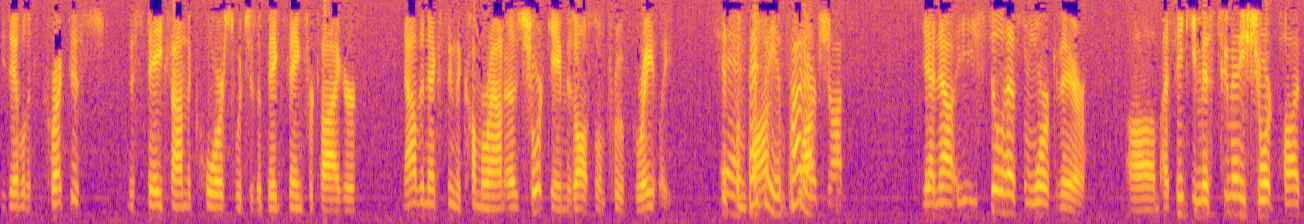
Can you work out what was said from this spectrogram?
He's able to correct his mistakes on the course, which is a big thing for Tiger. Now the next thing to come around, a short game has also improved greatly. Hit yeah, some especially his putter. shots. Yeah, now he still has some work there. Um, I think he missed too many short putts.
